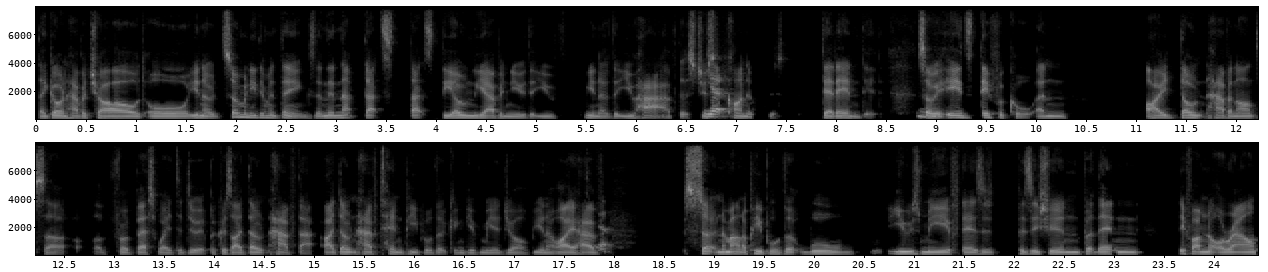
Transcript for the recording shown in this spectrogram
they go and have a child or you know so many different things and then that that's that's the only avenue that you've you know that you have that's just Yeah. kind of just dead ended so Mhm. it is difficult and I don't have an answer Uh, for a best way to do it because I don't have that. I don't have 10 people that can give me a job. You know, I have Yeah. certain amount of people that will use me if there's a position, but then if I'm not around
